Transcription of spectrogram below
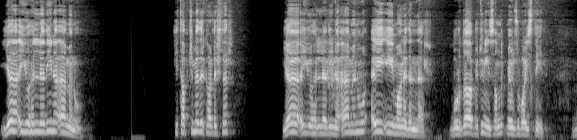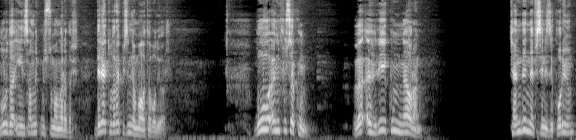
Ya eyyühellezine amenu. Hitap kimedir kardeşler? Ya eyyühellezine amenu ey iman edenler. Burada bütün insanlık mevzu bahis değil. Burada insanlık Müslümanlarıdır. Direkt olarak bizimle muhatap oluyor. Bu enfusekum ve ehlikum naran. Kendi nefsinizi koruyun.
